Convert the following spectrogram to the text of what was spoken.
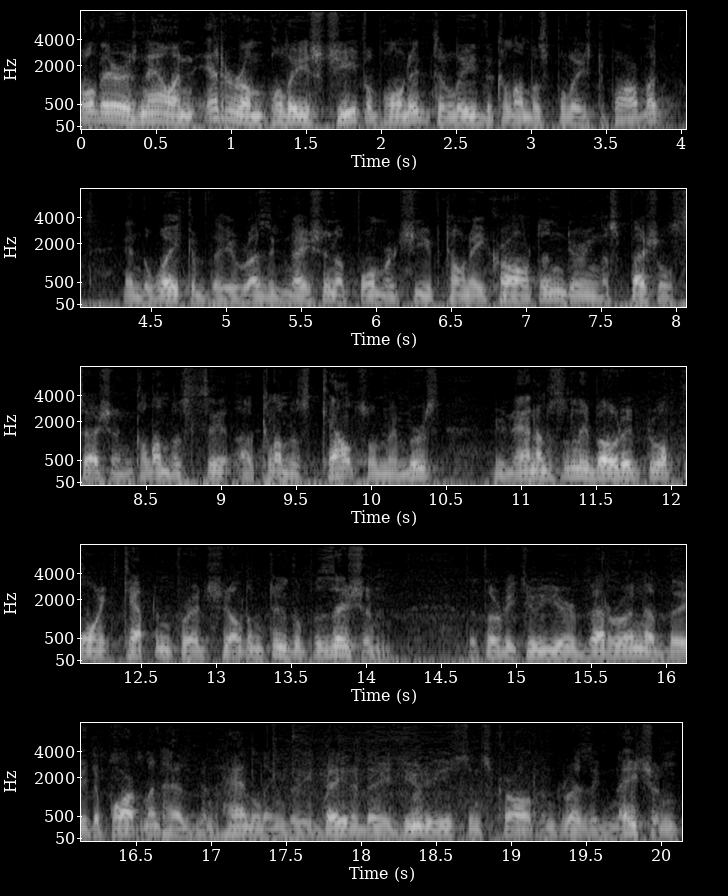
Well, there is now an interim police chief appointed to lead the Columbus Police Department. In the wake of the resignation of former Chief Tony Carlton during a special session, Columbus, uh, Columbus Council members unanimously voted to appoint Captain Fred Shelton to the position. The 32-year veteran of the department has been handling the day-to-day duties since Carlton's resignation.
